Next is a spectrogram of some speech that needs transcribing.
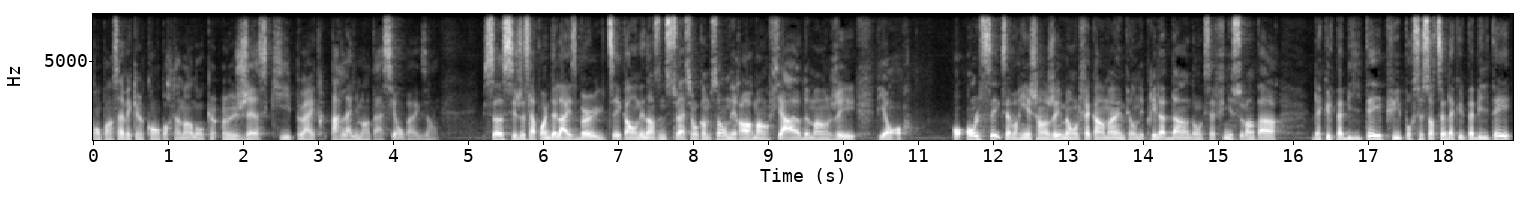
compenser avec un comportement, donc un geste qui peut être par l'alimentation, par exemple ça, c'est juste la pointe de l'iceberg. Quand on est dans une situation comme ça, on est rarement fier de manger. Puis on, on, le sait que ça va rien changer, mais on le fait quand même, puis on est pris là-dedans. Donc ça finit souvent par de la culpabilité. Puis pour se sortir de la culpabilité,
